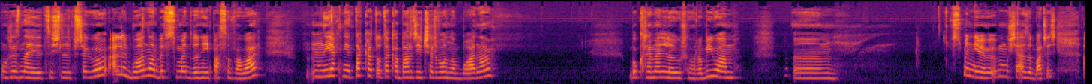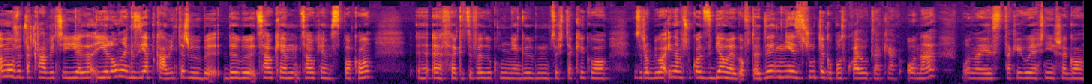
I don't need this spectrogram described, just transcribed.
Może znajdę coś lepszego, ale błana by w sumie do niej pasowała. Mm, Jak nie taka, to taka bardziej czerwono-błana. Bo kremello już ją robiłam. W sumie nie wiem, bym musiała zobaczyć. A może taka, wiecie, jel jelonek z jabłkami też byłby, byłby całkiem, całkiem spoko e, efekt według mnie, gdybym coś takiego zrobiła i na przykład z białego wtedy, nie z żółtego podkładu, tak jak ona, bo ona jest takiego jaśniejszego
